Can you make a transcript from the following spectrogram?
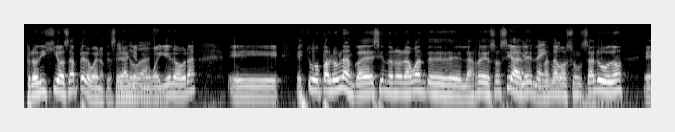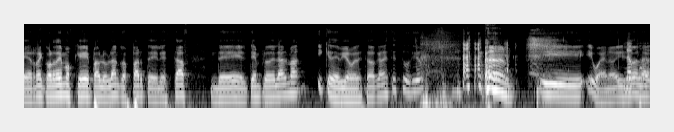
prodigiosa, pero bueno, que se daña dudas. como cualquier obra. Eh, estuvo Pablo Blanco eh, haciéndonos el aguante desde las redes sociales, le mandamos un saludo. Eh, recordemos que Pablo Blanco es parte del staff del Templo del Alma y que debió haber estado acá en este estudio. y, y bueno, y No yo la-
